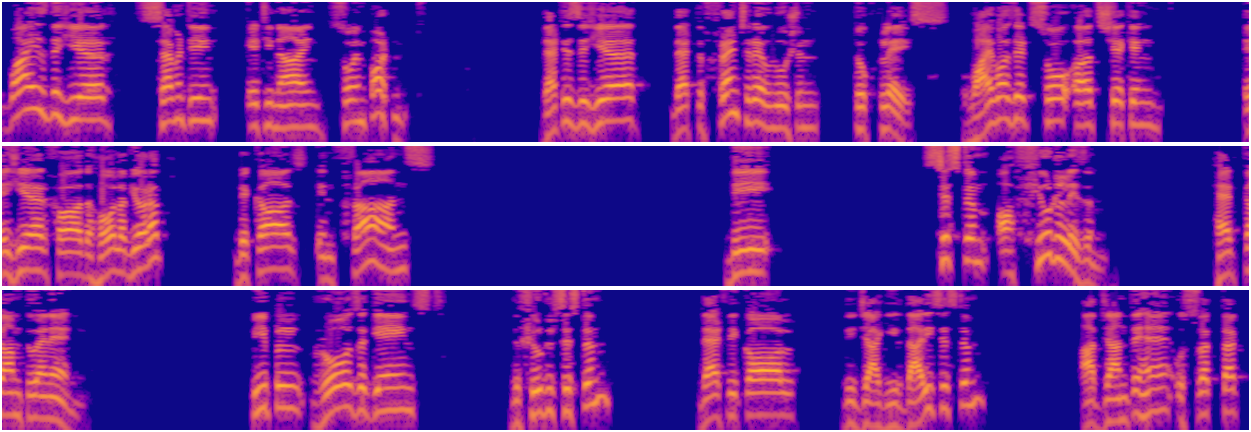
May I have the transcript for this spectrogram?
Why is the year 1789 so important? That is the year that the French Revolution took place. Why was it so earth-shaking a year for the whole of Europe? Because in France, the system of feudalism had come to an end. People rose against the feudal system that we call the jagirdari system آپ جانتے ہیں اس وقت تک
